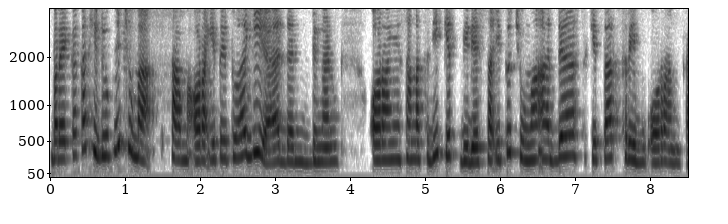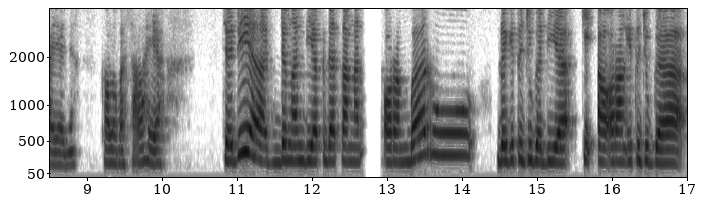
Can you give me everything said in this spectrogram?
mereka kan hidupnya cuma sama orang itu-itu lagi ya dan dengan orang yang sangat sedikit di desa itu cuma ada sekitar seribu orang kayaknya kalau nggak salah ya. Jadi ya dengan dia kedatangan orang baru, udah gitu juga dia uh, orang itu juga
